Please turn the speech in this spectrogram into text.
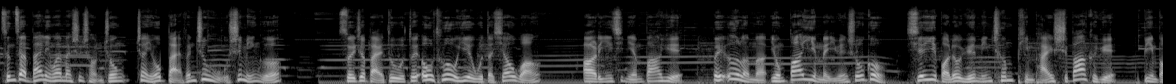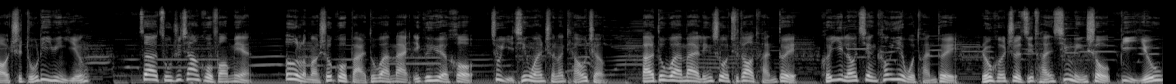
曾在白领外卖市场中占有百分之五十名额。随着百度对 O2O 业务的消亡，2017年8月被饿了么用八亿美元收购，协议保留原名称品牌十八个月。并保持独立运营。在组织架构方面，饿了么收购百度外卖一个月后就已经完成了调整，百度外卖零售渠道团队和医疗健康业务团队融合至集团新零售 BU，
